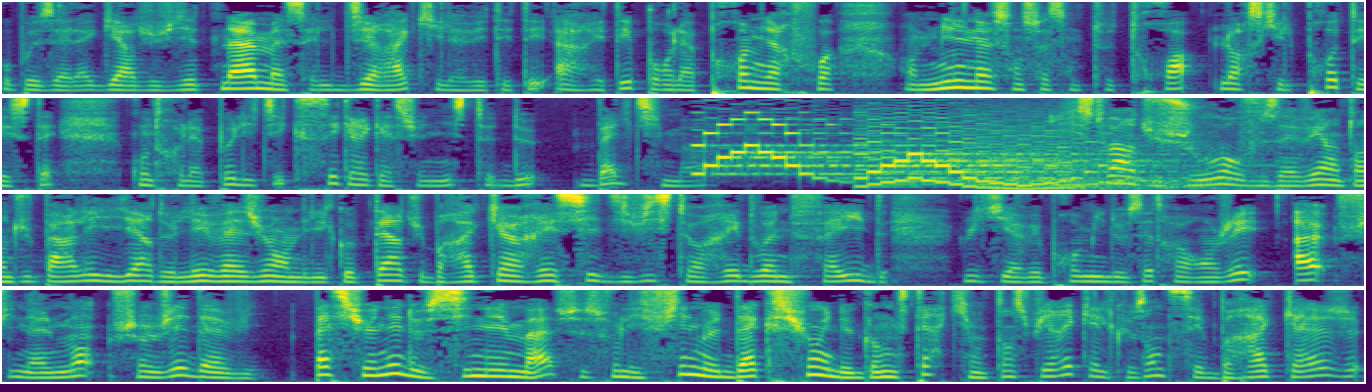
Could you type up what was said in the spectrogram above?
opposé à la guerre du Vietnam, à celle d'Irak. Il avait été arrêté pour la première fois en 1963 lorsqu'il protestait contre la politique ségrégationniste de Baltimore. L'histoire du jour, vous avez entendu parler hier de l'évasion en hélicoptère du braqueur récidiviste Redouane Faïd, lui qui avait promis de s'être rangé, a finalement changé d'avis. Passionné de cinéma, ce sont les films d'action et de gangsters qui ont inspiré quelques-uns de ces braquages,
